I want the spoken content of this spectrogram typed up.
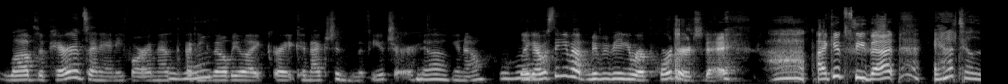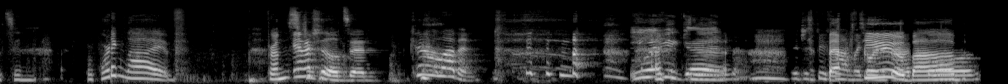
love the parents I nanny for, and that I Mhm. think they'll be like great connections in the future. yeah. You know, Mhm. like I was thinking about maybe being a reporter today. I could see that. Anna Tillotson reporting live from the Anna studio. Tillotson, Carol Eleven. you would I be could see good. that. It'd just be Back fun, like to going to you, Bob. school.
